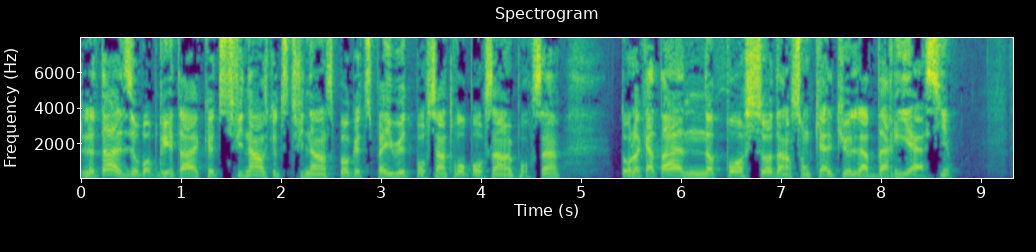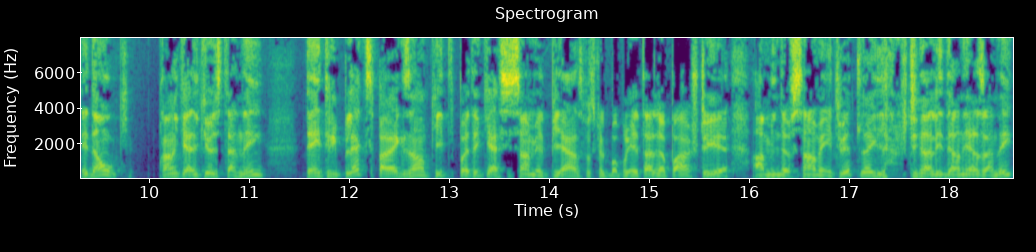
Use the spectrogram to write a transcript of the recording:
Le temps dit au propriétaire que tu te finances, que tu te finances pas, que tu payes 8% 3% 1% ton locataire n'a pas ça dans son calcul, la variation. Et donc, prends le calcul cette année, t'as un triplex, par exemple, qui est hypothéqué à 600 000 parce que le propriétaire l'a pas acheté euh, en 1928, là, il l'a acheté dans les dernières années,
